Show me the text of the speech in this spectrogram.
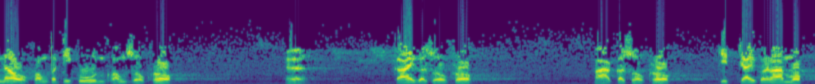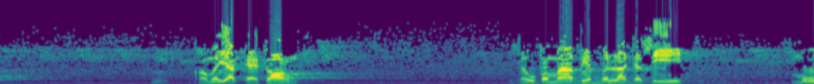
เน่าของปฏิกูลของโสโครก เออกายก็โสโครก ปากก็โสโครก จิตใจก็ลามก เขาไม่อยากแก่ต้อง ถ้าอุปมาเปรียบเหมือนราชสีหมู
